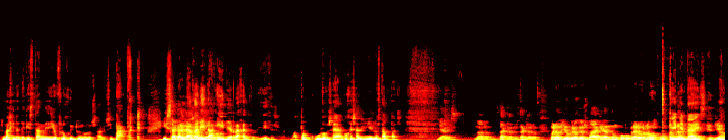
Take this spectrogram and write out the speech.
tú imagínate que está medio flojo y tú no lo sabes, y ¡pa! y sacan Te la maneta todo. y te rajan todo, y dices, va por culo, o sea, coges al niño y lo estampas. Ya ves. No, no, está claro, está claro. Bueno, yo creo que os va quedando un poco claro, ¿no? Que invirtáis, no,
